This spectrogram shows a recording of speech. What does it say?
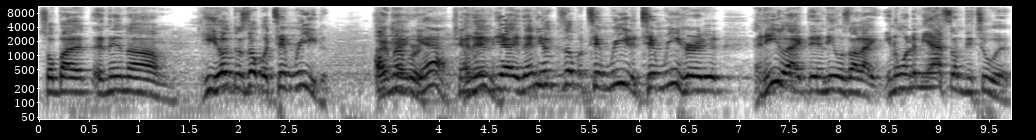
So by and then um he hooked us up with Tim Reid. I remember. yeah, Tim and then Reid. yeah, then he hooked us up with Tim Reid, and Tim Reid heard it, and he liked it, and he was all like, you know what, let me add something to it.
